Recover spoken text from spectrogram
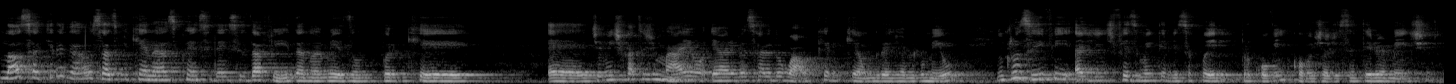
Nossa, que legal essas pequenas coincidências da vida, não é mesmo? Porque é, dia 24 de maio é o aniversário do Walker, que é um grande amigo meu. Inclusive, a gente fez uma entrevista com ele pro Coven, como eu já disse anteriormente.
